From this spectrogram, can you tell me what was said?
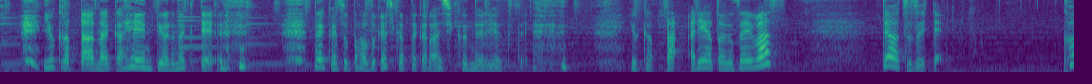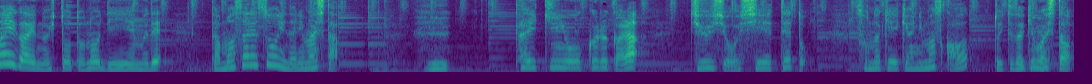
よかったなんか変って言われなくて。なんかちょっと恥ずかしかったから足組んでるやつで。よかった。ありがとうございます。では続いて海外の人との DM で騙されそうになりました。大金を送るから住所教えてと。そんな経験ありますか？といただきました。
